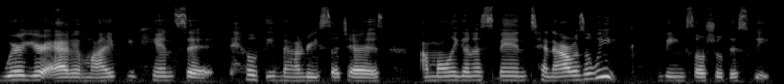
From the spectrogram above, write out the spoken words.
where you're at in life, you can set healthy boundaries, such as I'm only going to spend 10 hours a week being social this week.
